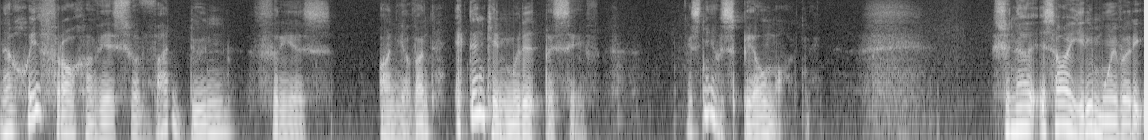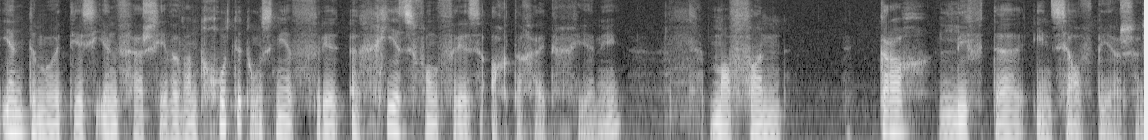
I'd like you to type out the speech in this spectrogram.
Nou goeie vraag gaan wees, so wat doen vrees aan jou? Want ek dink jy moet dit besef. Dit is nie 'n speelmaat nie. So nou is daar hierdie mooi woord in 1 Timoteus 1 vers 7 want God het ons nie 'n 'n gees van vreesagtigheid gegee nie maar van krag, liefde en selfbeheersing.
